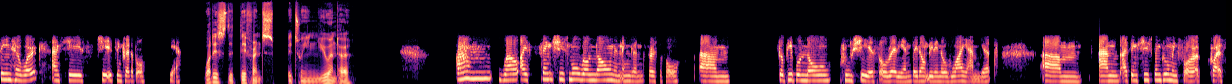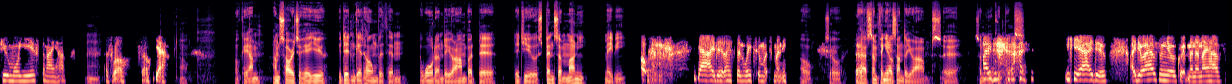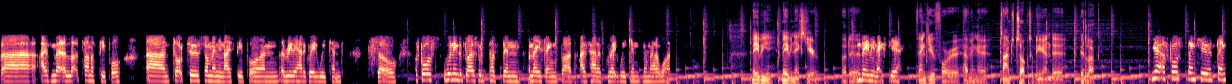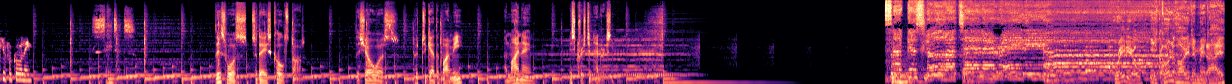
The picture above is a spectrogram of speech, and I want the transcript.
seen her work, and she's she is incredible. Yeah. What is the difference between you and her? Um, well, I think she's more well known in England, first of all. Um, so people know who she is already, and they don't really know who I am yet. Um, and I think she's been grooming for a, quite a few more years than I have Mm. as well. So yeah, Oh, Okay, I'm I'm sorry to hear you you didn't get home with an award under your arm, but uh, did you spend some money? Maybe. oh, yeah, I did. I spent way too much money. Oh, so you have something yeah. else under your arms? Uh, some I do. yeah, I do. I do. I have some new equipment, and I have. Uh, I've met a lot, ton of people, uh, talked to so many nice people, and I really had a great weekend. So, of course, winning the prize would have been amazing, but I've had a great weekend no matter what. Maybe maybe next year. But uh, Maybe next year. thank you for uh, having uh, time to talk to me, and uh, good luck. Yeah, of course. Thank you. Thank you for calling. Satans. This was today's Cold Start. The show was put together by me, and my name is Kristian Henriksen. I kulhøjde med dig.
